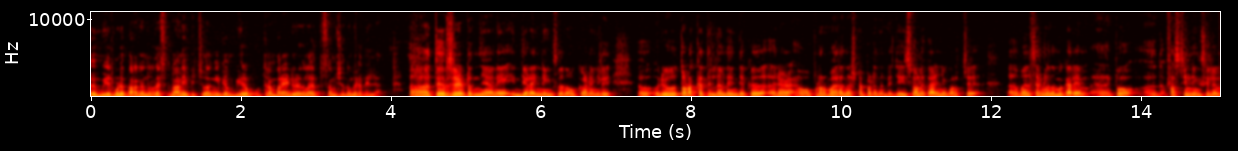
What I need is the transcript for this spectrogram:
ഗംഭീറിനോട് പറഞ്ഞ നിർദ്ദേശത്തിനാണ് ഈ പിച്ച് വാങ്ങി. ഗംഭീറും ഉത്തരം പറയേണ്ടി വരുന്ന സംശയമൊന്നും വരുന്നില്ല. തീർച്ചയായിട്ടും. ഞാൻ ഇന്ത്യയുടെ ഇന്നിങ്സ് നോക്കുകയാണെങ്കിൽ ഒരു തുടക്കത്തിൽ തന്നെ ഇന്ത്യയ്ക്ക് ഓപ്പണർമാരെ നഷ്ടപ്പെടുന്നുണ്ട്. ജയ്സ്വാൾ കഴിഞ്ഞ കുറച്ച് മത്സരങ്ങൾ നമുക്കറിയാം. ഇപ്പോൾ ഫസ്റ്റ് ഇന്നിങ്സിലും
